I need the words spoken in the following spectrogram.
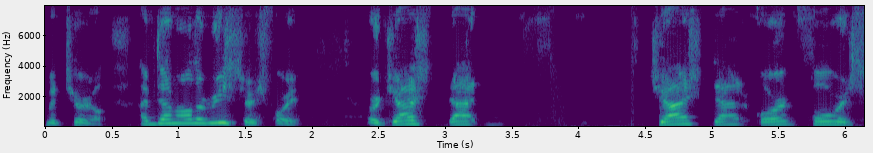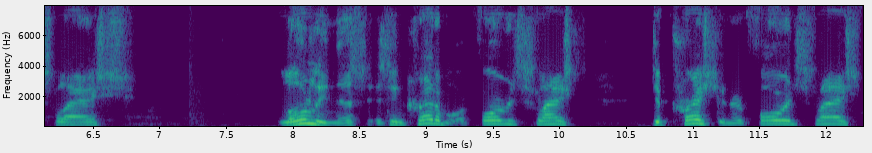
material. I've done all the research for you. Or josh dot, josh.org forward slash loneliness is incredible. Or forward slash depression or forward slash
